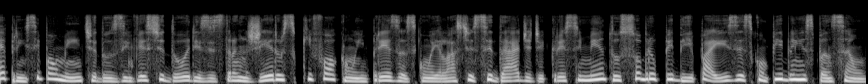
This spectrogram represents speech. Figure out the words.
É principalmente dos investidores estrangeiros que focam empresas com elasticidade de crescimento sobre o PIB e países com PIB em expansão.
